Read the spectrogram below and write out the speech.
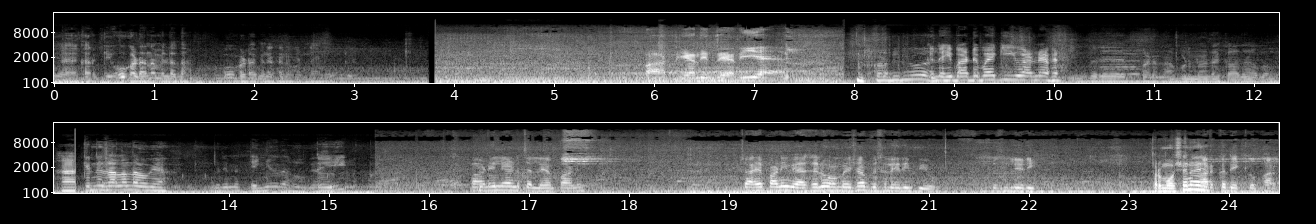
ਵੀ ਕਰਕੇ ਉਹ ਖੜਾ ਨਾ ਮੈਨੂੰ ਉਹ ਖੜਾ ਮੇਰਾ ਕੰਨ ਵੱਡਾ ਪਾਰਟੀਆਂ ਦੀ ਤਿਆਰੀ ਹੈ ਨਿਕਲਦੀ ਨਹੀਂ ਓਏ। ਨਹੀਂ ਬਰਥਡੇ ਬਾਈ ਕੀ ਕਰਨਾ ਫਿਰ? ਵੀਰੇ ਪੜਨਾ ਪੜਨਾ ਦਾ ਕਾਦਾ ਵਾ? ਹਾਂ। ਕਿੰਨੇ ਸਾਲਾਂ ਦਾ ਹੋ ਗਿਆ? ਵੀਰੇ ਮੈਂ ਕਈਆਂ ਦਾ ਹੋ ਗਿਆ। 23 ਪਾਣੀ ਲੈਣ ਚੱਲੇ ਆ ਪਾਣੀ। ਚਾਹੇ ਪਾਣੀ ਵੈਸੇ ਲੋ ਹਮੇਸ਼ਾ ਬਿਸਲੇਰੀ ਪੀਓ। ਬਿਸਲੇਰੀ। ਪ੍ਰਮੋਸ਼ਨ ਹੈ ਫ਼ਰਕ ਦੇਖਿਓ ਫ਼ਰਕ।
